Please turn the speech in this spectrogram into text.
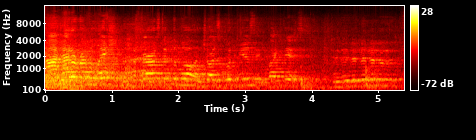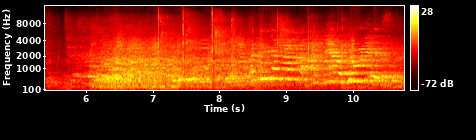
I had a revelation the fairest of them all enjoys good music like this. I think I have an idea of who it is.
